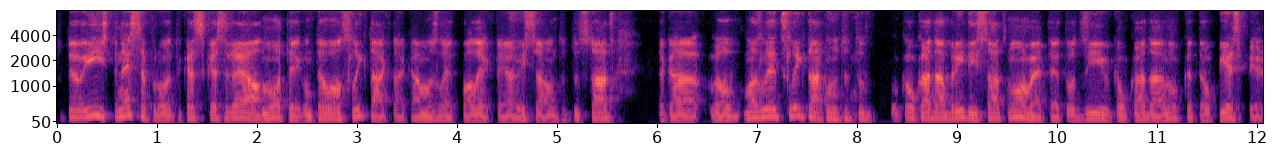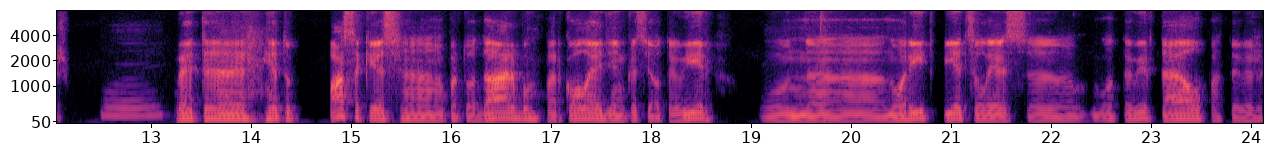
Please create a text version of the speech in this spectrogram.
tu tev īsti nesaproti, kas, kas reāli notiek, un tev vēl sliktāk tā kā mazliet paliek tajā visā. Un tad tu stāst tā kā vēl mazliet sliktāk, un tu, tu kaut kādā brīdī sāc novērtēt to dzīvi kaut kādā, nu, ka tev piespiež. Mm. Bet, eh, ja tu pasakies eh, par to darbu, par kolēģiem, kas jau tev ir, un eh, no rīta piecelies, no tev ir telpa, tev ir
